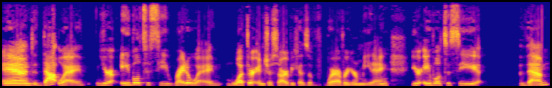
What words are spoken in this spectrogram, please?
And that way, you're able to see right away what their interests are because of wherever you're meeting. You're able to see them.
